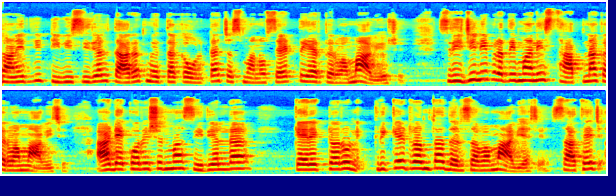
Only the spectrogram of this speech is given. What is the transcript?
જાણીતી ટીવી સિરિયલ તારક મહેતા કા ઉલ્ટા ચશ્માનો સેટ તૈયાર કરવામાં આવ્યો છે. શ્રીજીની પ્રતિમાની સ્થાપના કરવામાં આવી છે. આ ડેકોરેશનમાં સિરિયલના કેરેક્ટરોને ક્રિકેટ રમતા દર્શાવવામાં આવ્યા છે. સાથે જ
